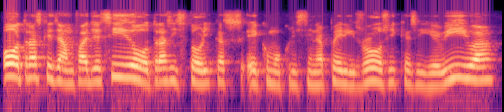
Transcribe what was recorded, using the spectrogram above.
otras que ya han fallecido, otras históricas eh, como Cristina Peri Rossi que sigue viva,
